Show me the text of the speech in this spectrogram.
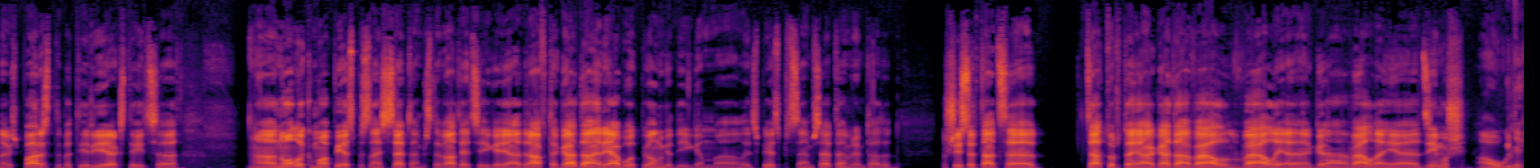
nevis parasti, bet ir ierakstīts. Uh, Nolikumā 15. septembris. Tev attiecīgajā drafta gadā ir jābūt pilngadīgam līdz 15. septembrim. Tātad nu, šis ir tāds 4. gadā vēl, vēlie, vēlēja dzimuši. Augļi.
